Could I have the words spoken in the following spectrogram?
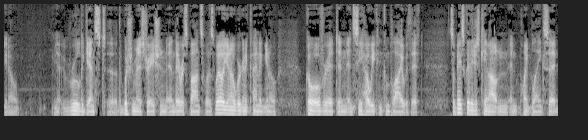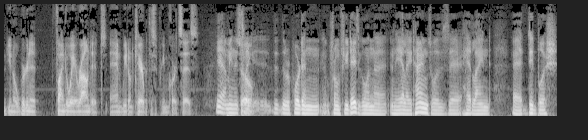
you know. Ruled against uh, the Bush administration, and their response was, "Well, you know, we're going to kind of, you know, go over it and, and see how we can comply with it." So basically, they just came out and, and point blank said, you know, we're going to find a way around it, and we don't care what the Supreme Court says. Yeah, I mean, it's So- like uh, the, the report in, from a few days ago in the in the LA Times was uh, headlined uh, "Did Bush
